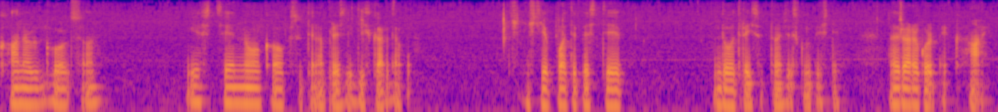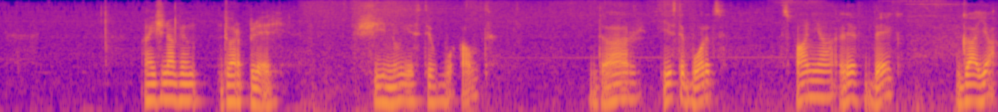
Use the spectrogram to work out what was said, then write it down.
Connor Goldson. Este 9 ca 800 la preț de discard acum. Cine știe, poate peste 2-3 săptămâni se scumpește. Rară Goldback. Hai. Aici nu avem doar playeri și nu este walkout, dar este boards, Spania, left back, Gaia.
